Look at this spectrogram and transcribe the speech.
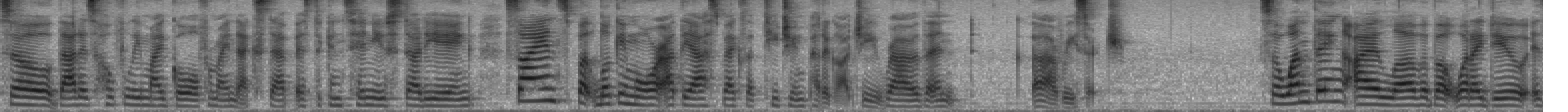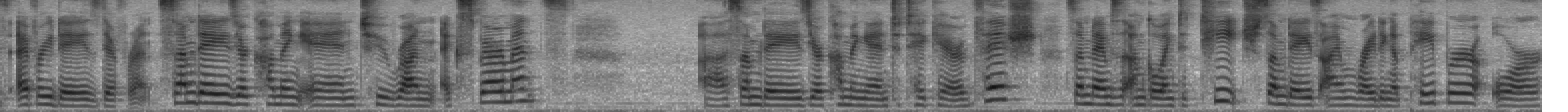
so that is hopefully my goal for my next step is to continue studying science, but looking more at the aspects of teaching pedagogy rather than uh, research. So one thing I love about what I do is every day is different. Some days you're coming in to run experiments. Uh, some days you're coming in to take care of fish. Sometimes I'm going to teach. Some days I'm writing a paper or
